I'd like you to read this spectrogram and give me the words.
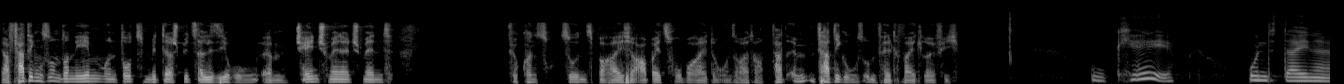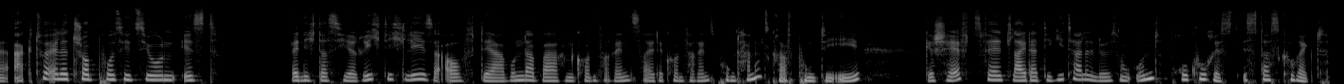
ja, Fertigungsunternehmen und dort mit der Spezialisierung ähm, Change Management für Konstruktionsbereiche, Arbeitsvorbereitung und so weiter. Im Fertigungsumfeld weitläufig. Okay. Und deine aktuelle Jobposition ist, wenn ich das hier richtig lese, auf der wunderbaren Konferenzseite konferenz.handelskraft.de Geschäftsfeldleiter digitale Lösung und Prokurist. Ist das korrekt?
